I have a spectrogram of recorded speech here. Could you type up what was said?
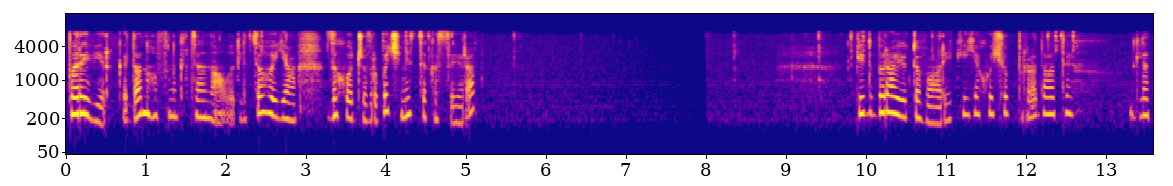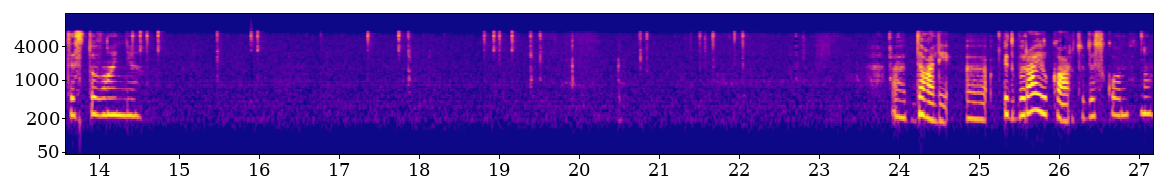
перевірки даного функціоналу. Для цього я заходжу в робоче місце касира, підбираю товар, який я хочу продати. для тестування. Е, Далі е, підбираю карту дисконтну.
